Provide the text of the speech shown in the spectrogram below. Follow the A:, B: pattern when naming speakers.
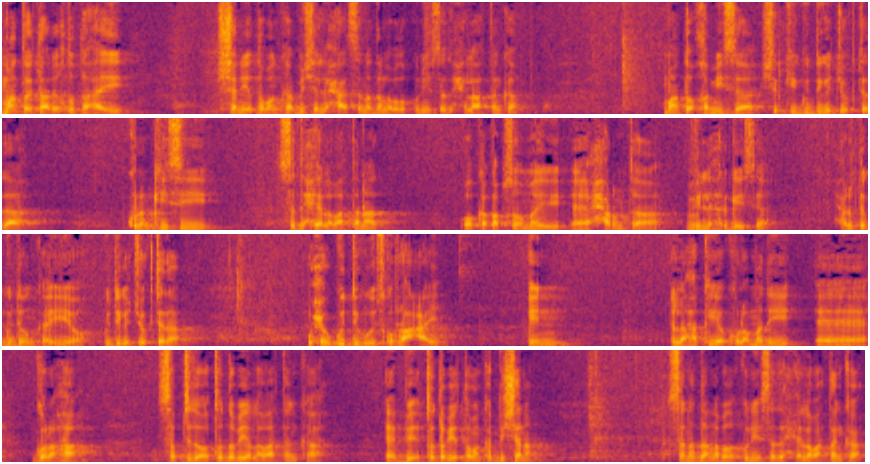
A: maanta ay taariikhdu tahay shan iyo tobanka bisha lixaad sannadan labada kun iyo saddex iyo maanta oo khamiisa shirkii guddiga joogtada kulankiisii saddex iyo labaatanaad oo ka qabsoomay xarunta villa hargeysa xarunta guddoonka iyo guddiga joogtada wuxuu guddigu isku raacay in la hakiyo kulamadii golaha sabtida oo toddobiyo labaatanka toddobiyo tobanka bishana sannadan labada kun iyo saddex iyo labaatanka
